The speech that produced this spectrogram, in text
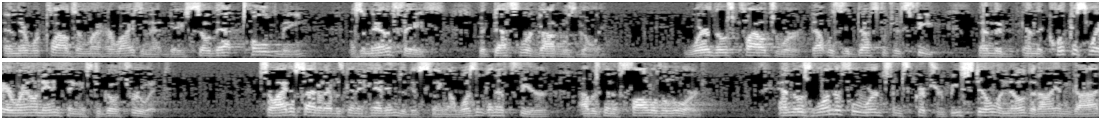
And there were clouds on my horizon that day. So that told me, as a man of faith, that that's where God was going. Where those clouds were, that was the dust of his feet. And the, and the quickest way around anything is to go through it. So I decided I was going to head into this thing. I wasn't going to fear. I was going to follow the Lord. And those wonderful words from Scripture, be still and know that I am God,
